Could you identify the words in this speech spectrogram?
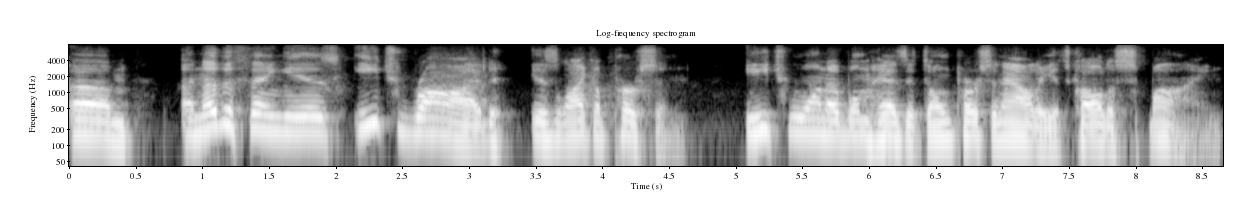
Um, another thing is each rod is like a person. Each one of them has its own personality. It's called a spine.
